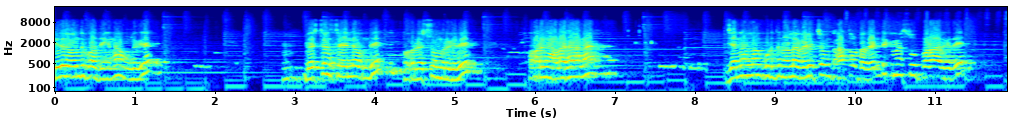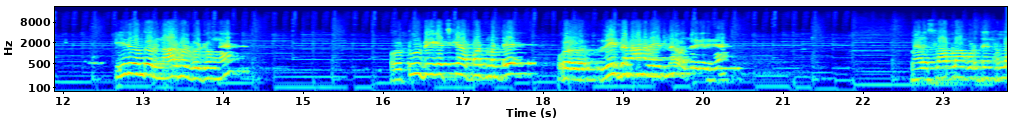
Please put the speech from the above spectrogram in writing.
இதுல வந்து பாத்தீங்கன்னா உங்களுக்கு வெஸ்டர்ன் ஸ்டைல்ல வந்து ஒரு ரெஸ்ட் ரூம் இருக்குது. பாருங்க அழகான ஜன்னல்லாம் கொடுத்து நல்ல வெளிச்சம் காத்தோட்டம் ரெண்டுக்குமே சூப்பராக இருக்குது. இது வந்து ஒரு நார்மல் பெட்ரூம்ங்க ஒரு டூ பிஹெச்கே அப்பார்ட்மெண்ட்டு ஒரு ரீசனான ரேட்டில் வந்துருக்குதுங்க. மேலே ஸ்லாப்லாம் கொடுத்து நல்ல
